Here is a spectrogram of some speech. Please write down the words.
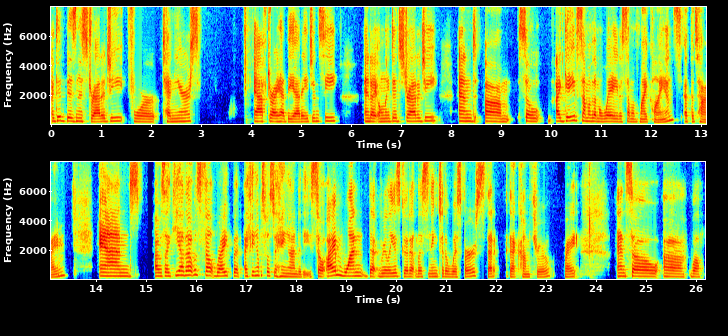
I did business strategy for 10 years after I had the ad agency and I only did strategy. And um, so I gave some of them away to some of my clients at the time. And I was like, yeah, that was felt right, but I think I'm supposed to hang on to these. So I'm one that really is good at listening to the whispers that that come through, right? And so, uh, well,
